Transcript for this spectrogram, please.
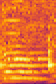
Don't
